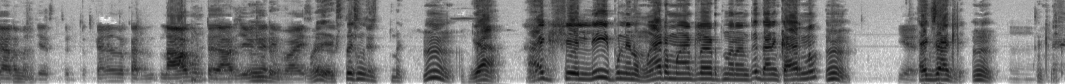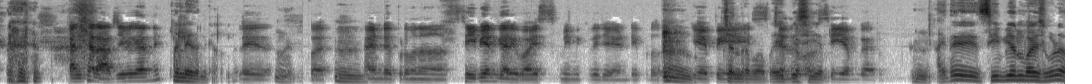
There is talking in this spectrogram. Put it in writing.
చాలా మంది చేస్తుంటారు. కానీ అది ఒక లాగ్ ఉంటది ఆర్జీవి గారి వాయిస్. ఎక్స్ప్రెషన్ యా. యాక్చువల్లీ ఇప్పుడు నేను మాట మాట్లాడుతున్నానంటే దానికి కారణం ఎగ్జాక్ట్లీ కలిసారు ఆర్జీవి గారిని? లేదండి లేదు. అండ్ ఇప్పుడు మన సిబిఎన్ గారి వాయిస్ మిమిక్రీ చేయండి. ఇప్పుడు ఏపీ చంద్రబాబు. సీఎం. గారు. అయితే సిబిఎన్ వాయిస్ కూడా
